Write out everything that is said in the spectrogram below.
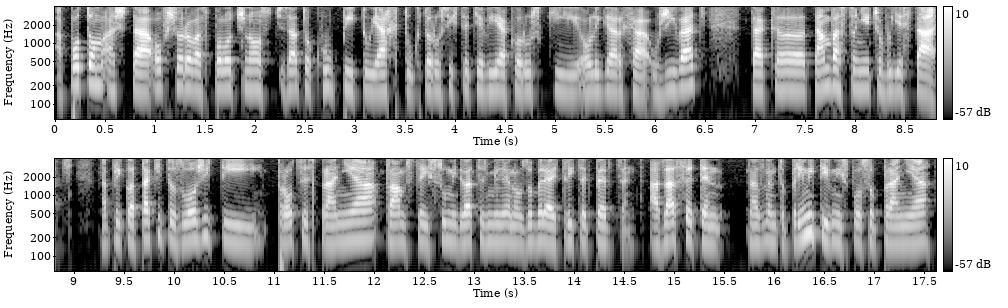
a potom až tá offshoreová spoločnosť za to kúpi tú jachtu, ktorú si chcete vy ako ruský oligarcha užívať, tak e, tam vás to niečo bude stáť. Napríklad takýto zložitý proces prania vám z tej sumy 20 miliónov zoberie aj 30%. A zase ten nazvem to primitívny spôsob prania,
